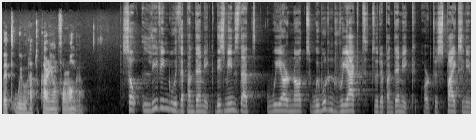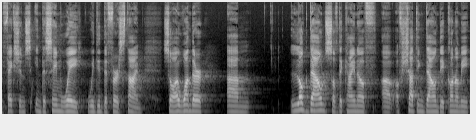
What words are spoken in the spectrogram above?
but we will have to carry on for longer. So, living with the pandemic, this means that we are not we wouldn't react to the pandemic or to spikes in infections in the same way we did the first time so i wonder um, lockdowns of the kind of uh, of shutting down the economy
